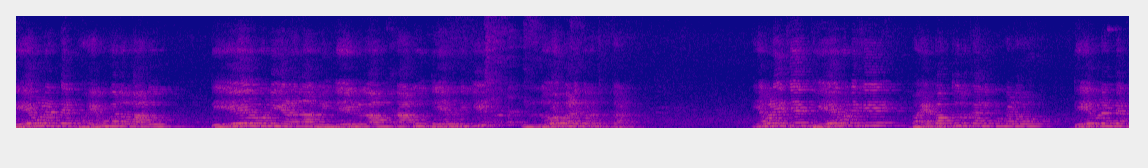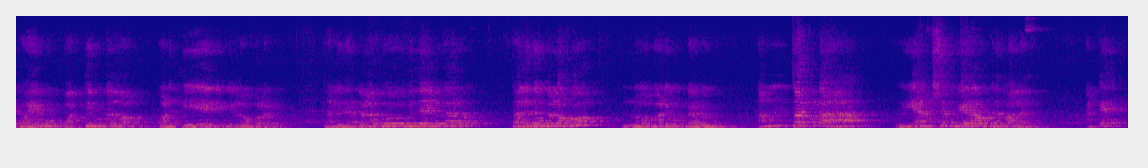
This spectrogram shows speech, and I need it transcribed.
దేవుడు అంటే భయము గలవాడు. దేవుని ఎడల విధేయులుగా ఉంటాడు. దేవుడు లోబడి బ్రతుకుతాడు ఎవడైతే దేవునికి భయభక్తులు కలిగి ఉండడో దేవుడు అంటే భయము భక్తి ఉండదో. వాడు దేనికి లోబడడు? తల్లిదండ్రులకు విధేయులు గారు తల్లిదండ్రులకు లోబడి ఉండరు. అంతా కూడా రియాక్షన్ వేరే ఉంటుంది వాళ్ళది. అంటే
